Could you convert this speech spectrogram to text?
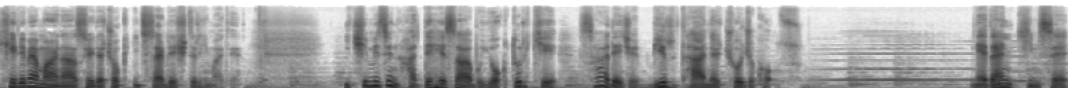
kelime manasıyla çok içselleştireyim hadi. İçimizin haddi hesabı yoktur ki sadece bir tane çocuk olsun. Neden kimse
